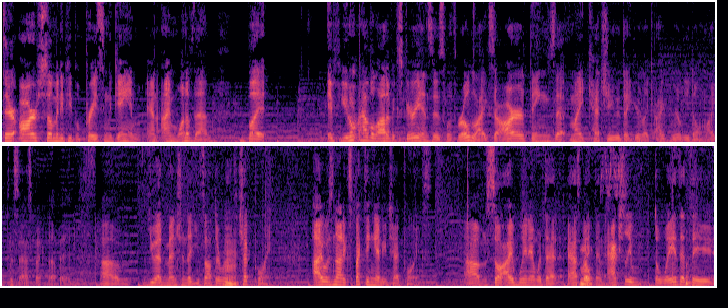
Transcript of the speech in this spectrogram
there are so many people praising the game, and I'm one of them. But if you don't have a lot of experiences with roguelikes, there are things that might catch you that you're like, I really don't like this aspect of it. Um, you had mentioned that you thought there was a checkpoint. I was not expecting any checkpoints. Um, so I went in with that aspect, Nope. and actually, the way that they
